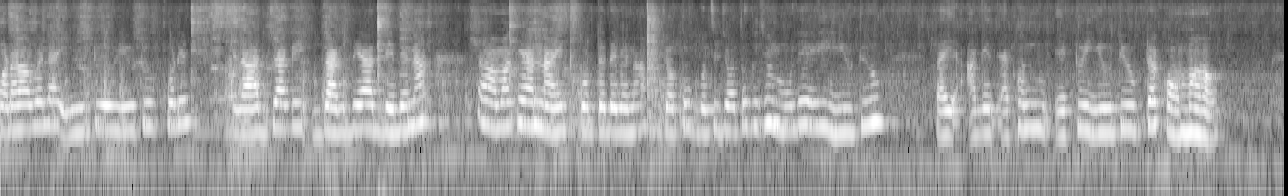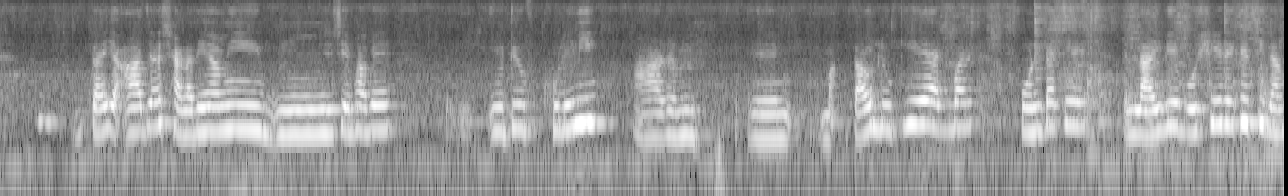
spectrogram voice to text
করা হবে না ইউটিউব ইউটিউব করে রাত জাগে জাগ দেওয়া দেবে না। আমাকে আর নাইট করতে দেবে না। যত, বলছে, যত কিছুর মূলে এই ইউটিউব তাই আগে, এখন একটু ইউটিউবটা কমাও। তাই আজ আর সারাদিন আমি সেভাবে ইউটিউব খুলিনি। আর তাও লুকিয়ে একবার ফোনটাকে লাইভে বসিয়ে রেখেছিলাম।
